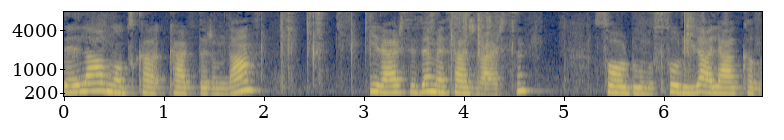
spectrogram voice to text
de Love Note kartlarımdan birer size mesaj versin. Sorduğunuz soruyla alakalı.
